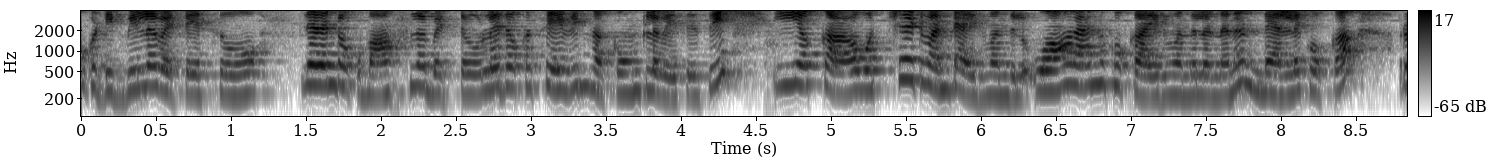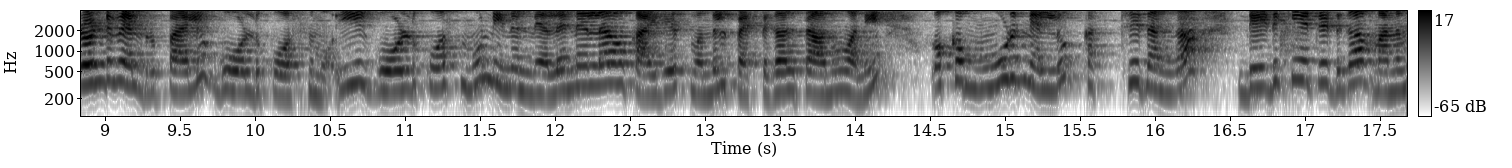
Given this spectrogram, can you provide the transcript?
ఒక డిబ్బీలో పెట్టేసో లేదంటే ఒక బాక్స్లో పెట్టో లేదా ఒక సేవింగ్ అకౌంట్లో వేసేసి ఈ యొక్క వచ్చేటువంటి ఐదు వందలు వారానికి ఒక ఐదు వందలు అన్నాను నెలకు ఒక రెండు వేల రూపాయలు గోల్డ్ కోసము. ఈ గోల్డ్ కోసము నేను నెల నెల ఒక ఐదేసి వందలు పెట్టగలుగుతాను అని ఒక మూడు నెలలు ఖచ్చితంగా డెడికేటెడ్గా మనం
